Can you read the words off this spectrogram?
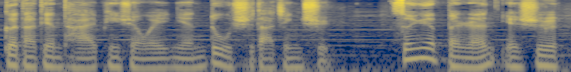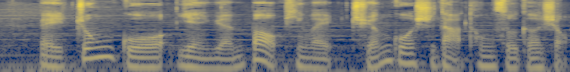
各大电台评选为年度十大金曲。孙悦本人也是被中国演员报评为全国十大通俗歌手。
